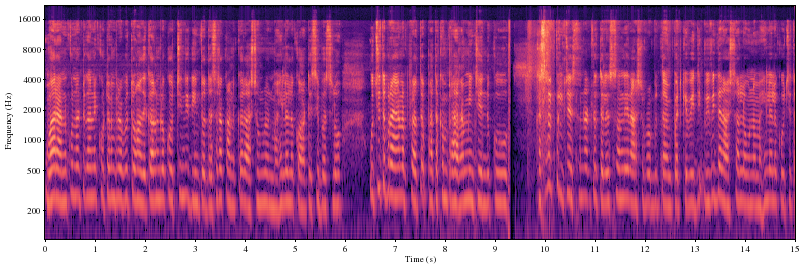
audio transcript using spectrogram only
వారు అనుకున్నట్టుగానే కూటమి ప్రభుత్వం అధికారంలోకి వచ్చింది. దీంతో దసరా కనుక రాష్ట్రంలోని మహిళలకు ఆర్టీసీ బస్సులో ఉచిత ప్రయాణ పథకం ప్రారంభించేందుకు కసరత్తులు చేస్తున్నట్లు తెలుస్తోంది. రాష్ట్ర ప్రభుత్వం ఇప్పటికే వివిధ రాష్ట్రాల్లో ఉన్న మహిళలకు ఉచిత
